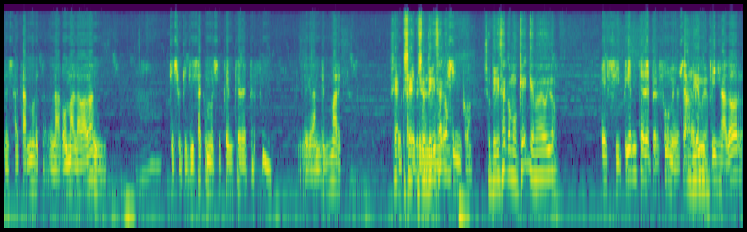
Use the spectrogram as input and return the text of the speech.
le sacamos la goma lavadán, que se utiliza como recipiente de perfume de grandes marcas. Se, Esta se- utiliza como, cinco. ¿Se utiliza como qué? Que no he oído. Excipiente de perfume, o sea, Ah, bien, un bien. fijador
